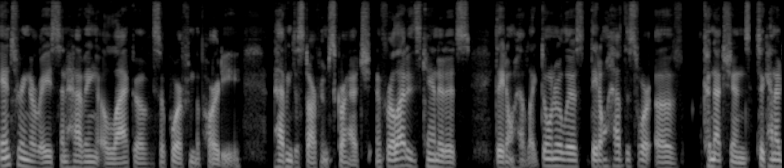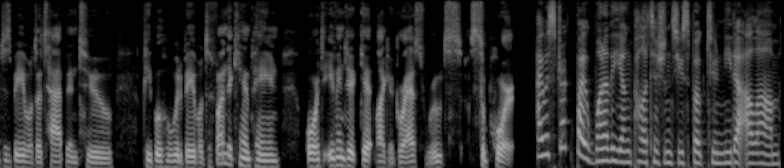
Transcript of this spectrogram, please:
entering a race and having a lack of support from the party, having to start from scratch. And for a lot of these candidates, they don't have like donor lists, they don't have the sort of connections to kind of just be able to tap into people who would be able to fund the campaign or to even to get like a grassroots support I was struck by one of the young politicians you spoke to, Nida Allam,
